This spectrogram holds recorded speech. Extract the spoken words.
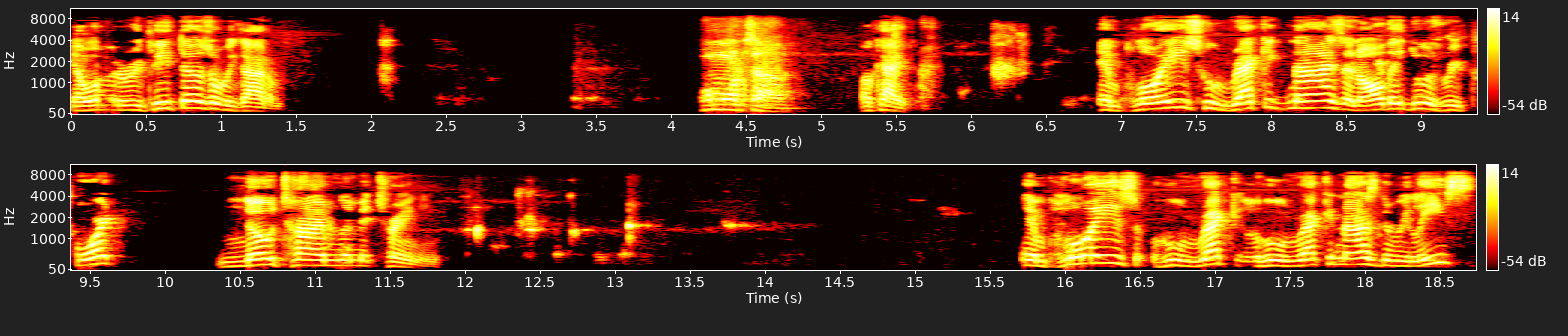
Y'all want me to repeat those or we got them? One more time. Okay. Employees who recognize and all they do is report, no time limit training. Employees who rec- who recognize the release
